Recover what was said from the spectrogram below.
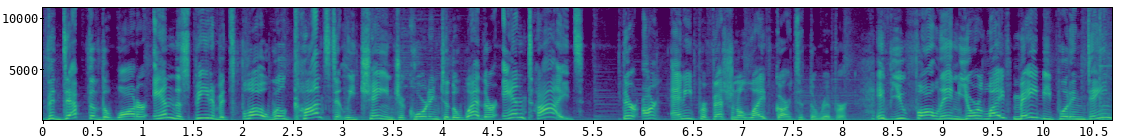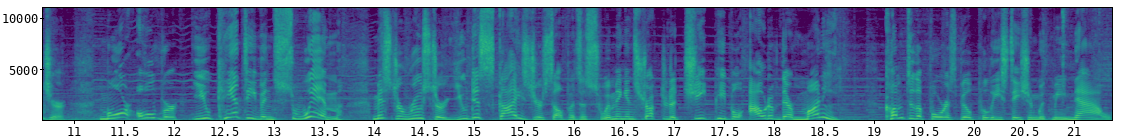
The depth of the water and the speed of its flow will constantly change according to the weather and tides. There aren't any professional lifeguards at the river. If you fall in, your life may be put in danger. Moreover, you can't even swim. Mr. Rooster, you disguised yourself as a swimming instructor to cheat people out of their money. Come to the Forestville police station with me now.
